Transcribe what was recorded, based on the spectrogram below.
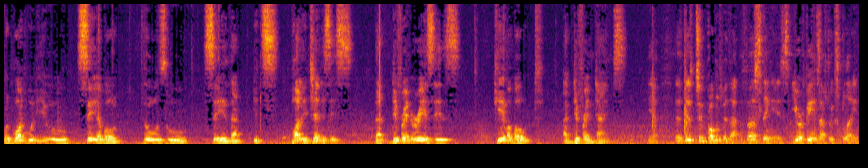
But what would you say about those who say that it's polygenesis, that different races came about at different times? Yeah, there's two problems with that. The first thing is Europeans have to explain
